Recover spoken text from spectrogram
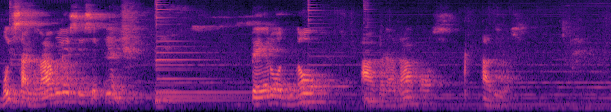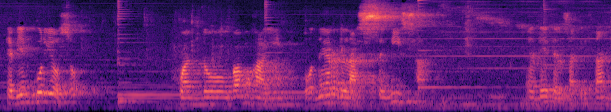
muy saludables si se quiere, pero no agradamos a Dios. Es bien curioso cuando vamos a imponer la ceniza, desde el sacristán,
